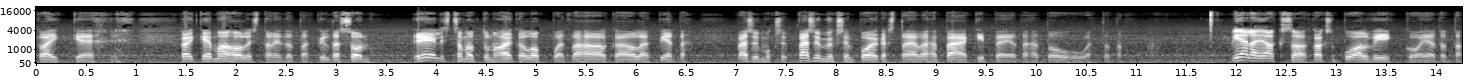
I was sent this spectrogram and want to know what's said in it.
kaikkea, kaikkea mahdollista, niin tota, kyllä tässä on reellisesti sanottuna aika loppu, että vähän alkaa olla pientä väsymyksen, väsymyksen poikasta ja vähän pää kipeä jo tähän touhuun. Että, tota, vielä jaksaa kaksi puoli viikkoa ja tota,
